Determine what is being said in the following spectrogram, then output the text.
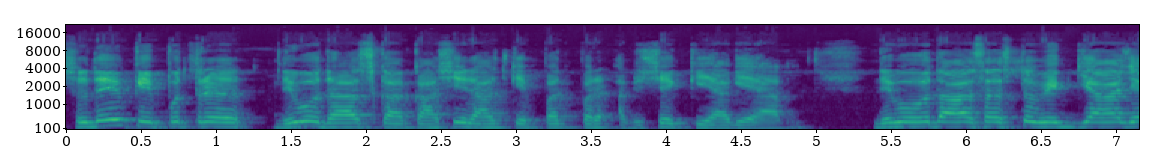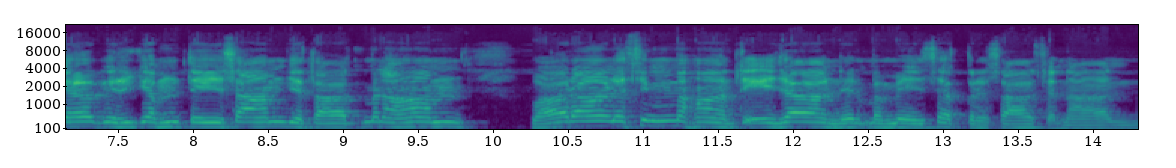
सुदेव के पुत्र दिवोदास का काशीराज के पद पर अभिषेक किया गया। दिवोदासस्तु विज्ञा वीरजम तेषा यथात्मना वाराणसी महातेजा निर्ममे शक्र शासनान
